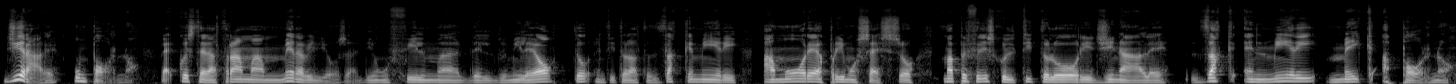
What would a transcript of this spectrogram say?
girare un porno. Beh, questa è la trama meravigliosa di un film del 2008 intitolato Zack e Miri, Amore a primo sesso, ma preferisco il titolo originale, Zack and Miri Make a Porno,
